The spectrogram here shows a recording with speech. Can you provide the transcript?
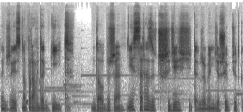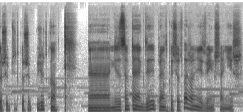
Także jest naprawdę git. Dobrze. Jest razy 30, także będzie szybciutko, szybciutko, szybciutko. Eee, niedostępne, gdy prędkość odtwarzania jest większa niż...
